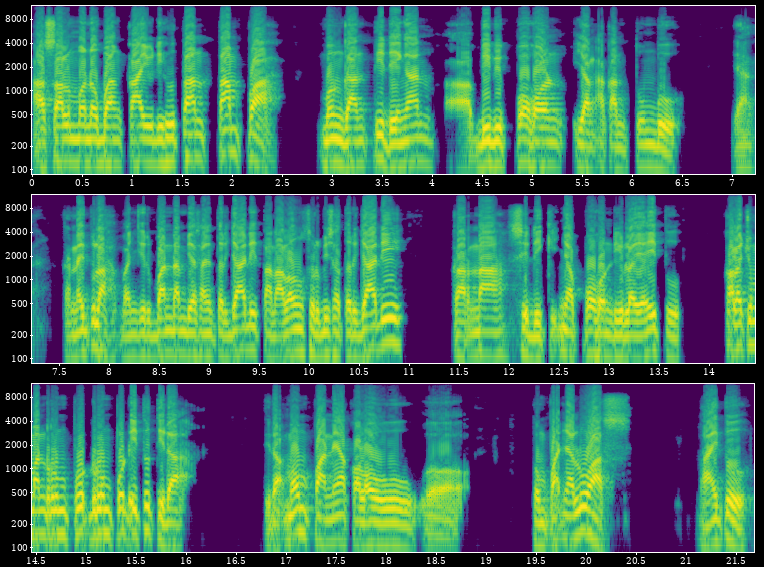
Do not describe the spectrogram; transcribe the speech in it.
asal menebang kayu di hutan tanpa mengganti dengan uh, bibit pohon yang akan tumbuh. Ya, karena itulah banjir bandang biasanya terjadi, tanah longsor bisa terjadi karena sedikitnya pohon di wilayah itu. Kalau cuma rumput-rumput itu tidak tidak mempan ya kalau uh, tempatnya luas. Nah itu.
